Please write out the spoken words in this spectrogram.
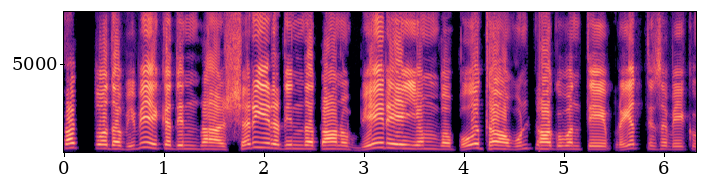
ತತ್ವದ ವಿವೇಕದಿಂದ ಶರೀರದಿಂದ ತಾನು ಬೇರೆ ಎಂಬ ಬೋಧ ಉಂಟಾಗುವಂತೆ ಪ್ರಯತ್ನಿಸಬೇಕು.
